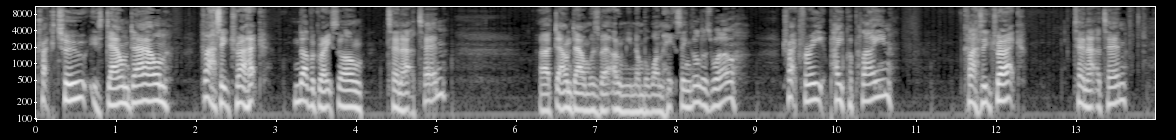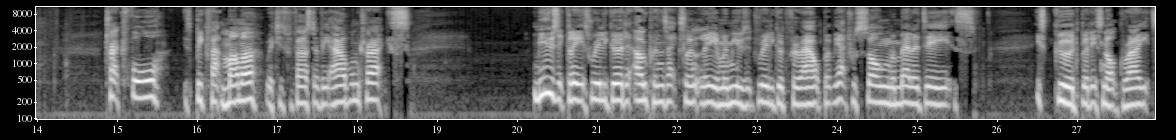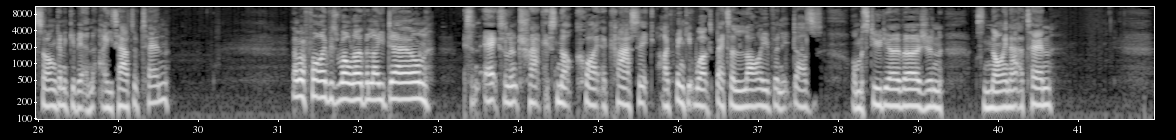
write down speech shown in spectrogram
Track two is Down Down, classic track, another great song, 10 out of 10. Uh, Down Down was their only number one hit single as well. Track three, Paper Plane, Classic track, 10 out of 10. Track 4 is Big Fat Mama, which is the first of the album tracks. Musically, it's really good. It opens excellently, and the music's really good throughout. But the actual song, the melody, it's it's good, but it's not great. So I'm going to give it an 8 out of 10. Number 5 is Roll Over Lay Down. It's an excellent track. It's not quite a classic. I think it works better live than it does on the studio version. It's 9 out of 10.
